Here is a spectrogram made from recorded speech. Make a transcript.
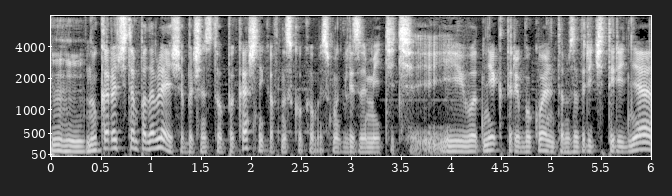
Ну, короче, там подавляющее большинство ПКшников, насколько мы смогли заметить. И вот некоторые буквально там за 3-4 дня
